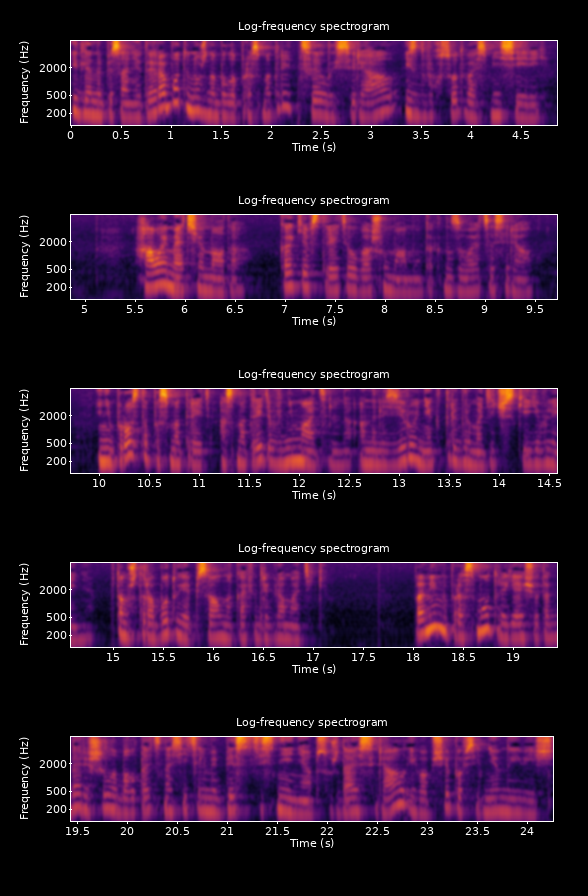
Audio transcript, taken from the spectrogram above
И для написания этой работы нужно было просмотреть целый сериал из 208 серий. How I Met Your Mother. Как я встретил вашу маму, так называется сериал. И не просто посмотреть, а смотреть внимательно, анализируя некоторые грамматические явления. Потому что работу я писал на кафедре грамматики. Помимо просмотра, я еще тогда решила болтать с носителями без стеснения, обсуждая сериал и вообще повседневные вещи.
